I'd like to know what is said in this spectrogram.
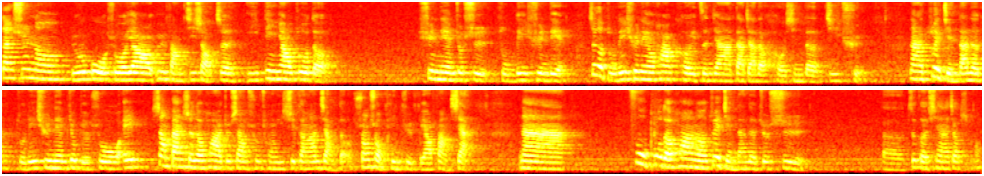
但是呢，如果说要预防肌少症，一定要做的训练就是阻力训练。这个阻力训练的话，可以增加大家的核心的肌群。那最简单的阻力训练，就比如说，哎，上半身的话，就像书虫医师刚刚讲的，双手平举，不要放下。那腹部的话呢，最简单的就是，呃，这个现在叫什么？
